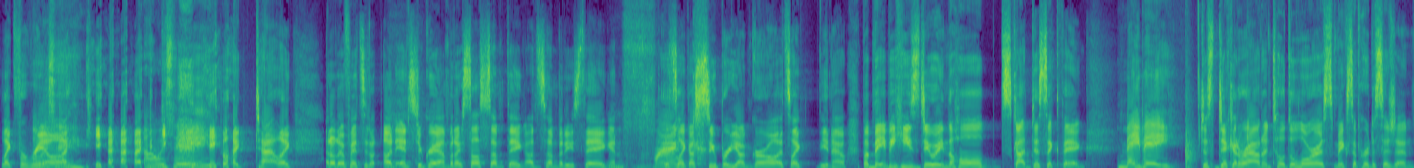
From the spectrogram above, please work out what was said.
like for oh, real. is he? yeah. Oh, is he? he like ta- like I don't know if it's on on Instagram, but I saw something on somebody's thing, and it's like a super young girl. It's like you know, but maybe he's doing the whole Scott Disick thing, Maybe. just dicking around until Dolores makes up her decision.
